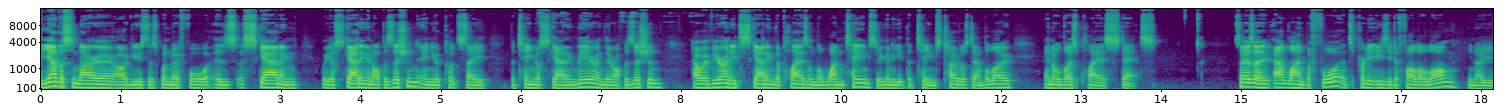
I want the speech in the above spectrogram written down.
The other scenario I would use this window for is a scouting, where you're scouting an opposition and you would put, say, the team you're scouting there and their opposition. However, you're only scouting the players on the one team, so you're going to get the team's totals down below and all those players' stats. So as I outlined before, it's pretty easy to follow along. You know, you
